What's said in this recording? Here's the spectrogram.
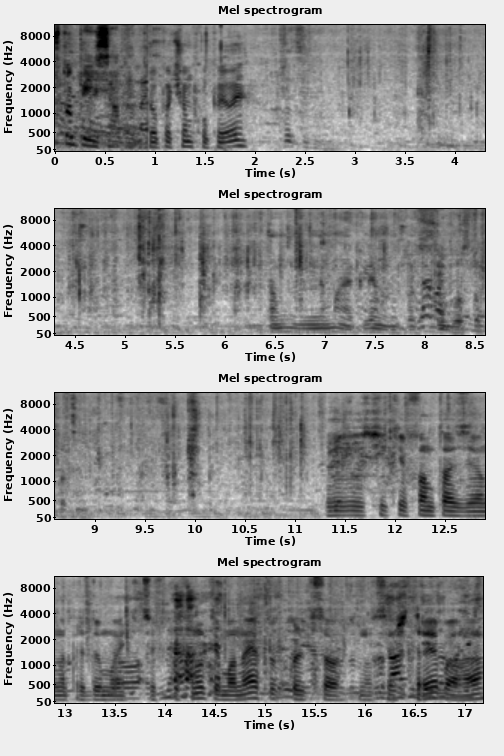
150 отдаю. Що по чому купили? Клему, то срібло 100%. Тільки фантазію не. Це впихнути монету в кольцо. Ну це ж треба, ага.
